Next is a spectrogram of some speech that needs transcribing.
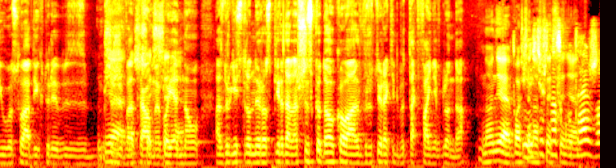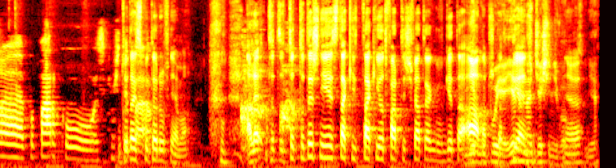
Jugosławii, który z, przeżywa na traumę szczęście nie. wojenną, a z drugiej strony rozpierdala wszystko dookoła, ale w rakiet, bo tak fajnie wygląda. No nie, właśnie na Jeździsz na szczęście nie. skuterze po parku z jakimś Tutaj typem. skuterów nie ma. Ale to, to, to, to też nie jest taki, taki otwarty świat jak w GTA Nie na kupuję, przykład 1 na 5, 10 w ogóle, nie?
